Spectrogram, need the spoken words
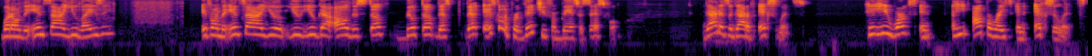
but on the inside you lazy, if on the inside you you you got all this stuff built up that's that it's going to prevent you from being successful. God is a God of excellence. He he works and he operates in excellence.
